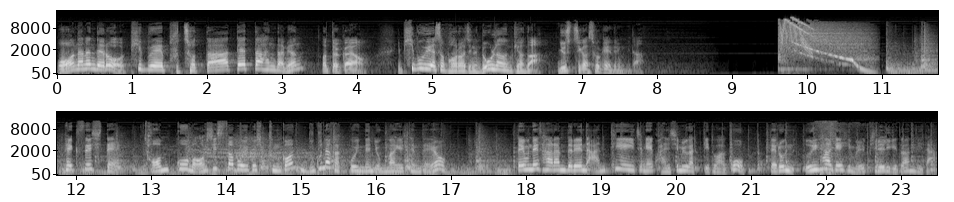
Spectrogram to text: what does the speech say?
원하는 대로 피부에 붙였다 뗐다 한다면 어떨까요? 이 피부 위에서 벌어지는 놀라운 변화 뉴스G가 소개해드립니다. 100세 시대 젊고 멋있어 보이고 싶은 건 누구나 갖고 있는 욕망일 텐데요. 때문에 사람들은 안티에이징에 관심을 갖기도 하고 때론 의학의 힘을 빌리기도 합니다.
